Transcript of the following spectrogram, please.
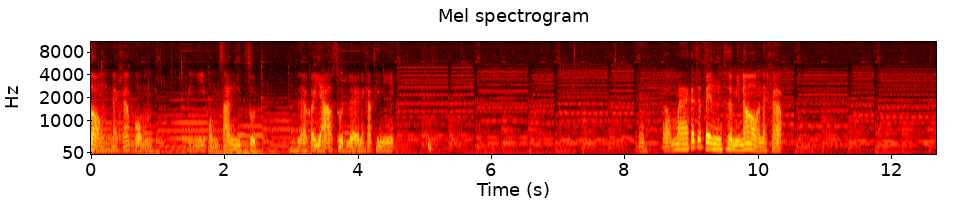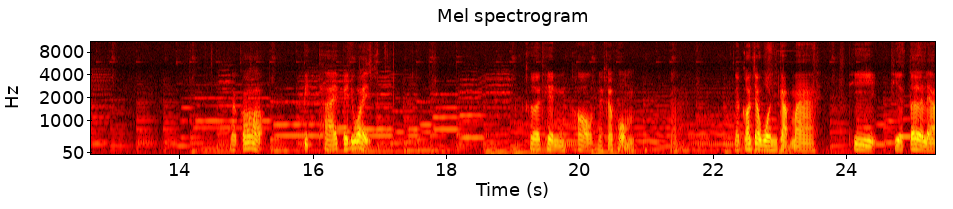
ซองนะครับผม นี่ผมสั้นสุดแล้วก็ยาวสุดเลยนะครับทีนี้ต่อมาก็จะเป็นเทอร์มินอลนะครับ แล้วก็ปิดท้ายไปด้วย Curtain Call นะครับผม แล้วก็จะวนกลับมาที่เทเตอร์แล้ว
